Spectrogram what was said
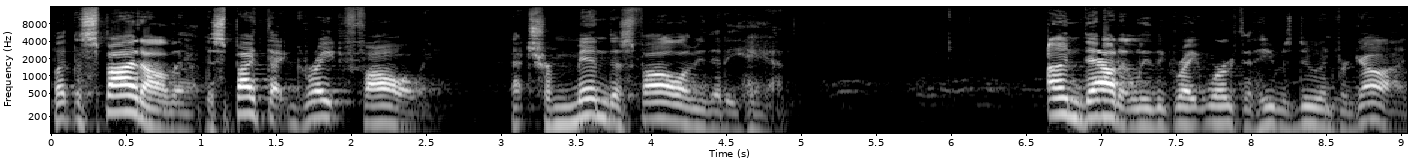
But despite all that, despite that great following, that tremendous following that he had, undoubtedly the great work that he was doing for God,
